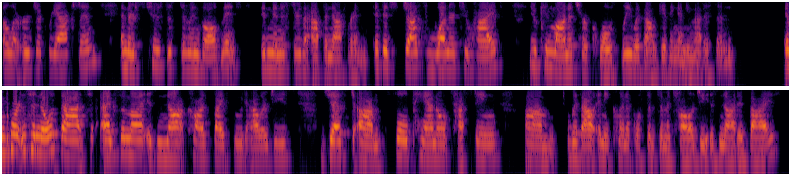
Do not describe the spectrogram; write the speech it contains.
allergic reaction and there's two system involvement, administer the epinephrine. If it's just one or two hives, you can monitor closely without giving any medicines. Important to note that eczema is not caused by food allergies just um, full panel testing um, without any clinical symptomatology is not advised.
